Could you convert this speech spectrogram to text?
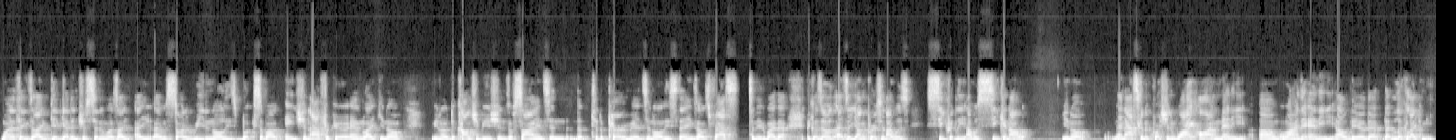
One of the things that I did get interested in was I, I, I was started reading all these books about ancient Africa and like you know you know the contributions of science and the, to the pyramids and all these things. I was fascinated by that because was, as a young person, I was secretly I was seeking out, you know, and asking the question: Why aren't many? Um, why aren't there any out there that that look like me?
